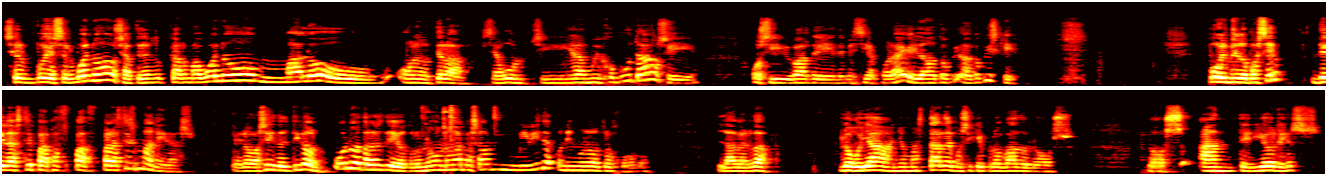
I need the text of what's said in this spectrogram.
ser, puede ser bueno, o sea, tener karma bueno, malo o, o neutral, según si eras muy hijo puta o si, o si vas de, de mesías por ahí dando to, a Tokiski. Pues me lo pasé de las tres, para, las tres maneras, pero así del tirón, uno tras de otro. No, no me ha pasado en mi vida con ningún otro juego, la verdad. Luego ya años más tarde, pues sí que he probado los, los anteriores,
